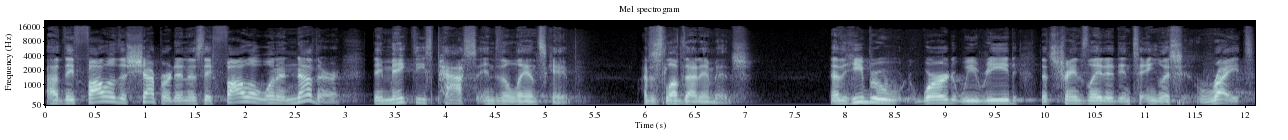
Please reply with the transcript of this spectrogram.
uh, they follow the shepherd, and as they follow one another, they make these paths into the landscape. I just love that image. Now, the Hebrew word we read that's translated into English right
